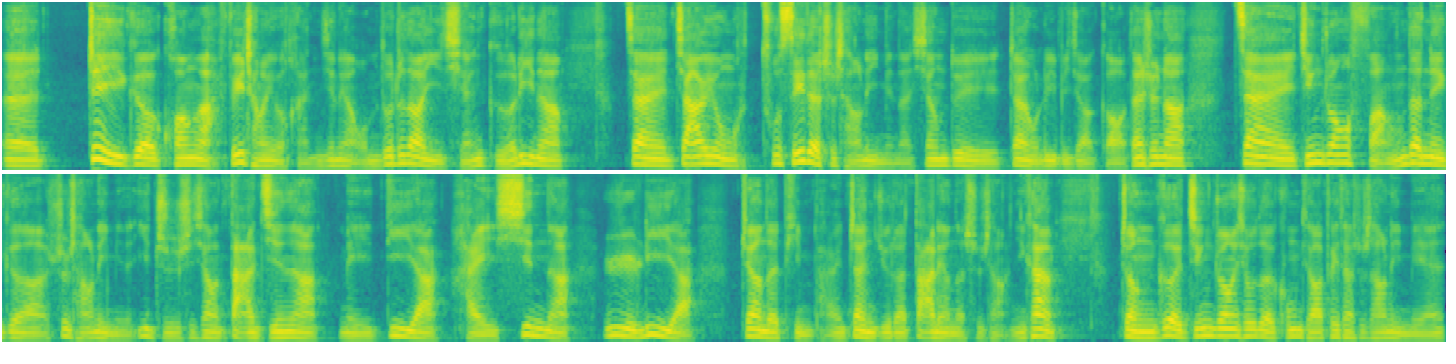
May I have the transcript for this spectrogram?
呃，这一个框啊非常有含金量。我们都知道以前格力呢。在家用 to C 的市场里面呢，相对占有率比较高。但是呢，在精装房的那个市场里面，一直是像大金啊、美的啊、海信啊、日立啊这样的品牌占据了大量的市场。你看，整个精装修的空调配套市场里面，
